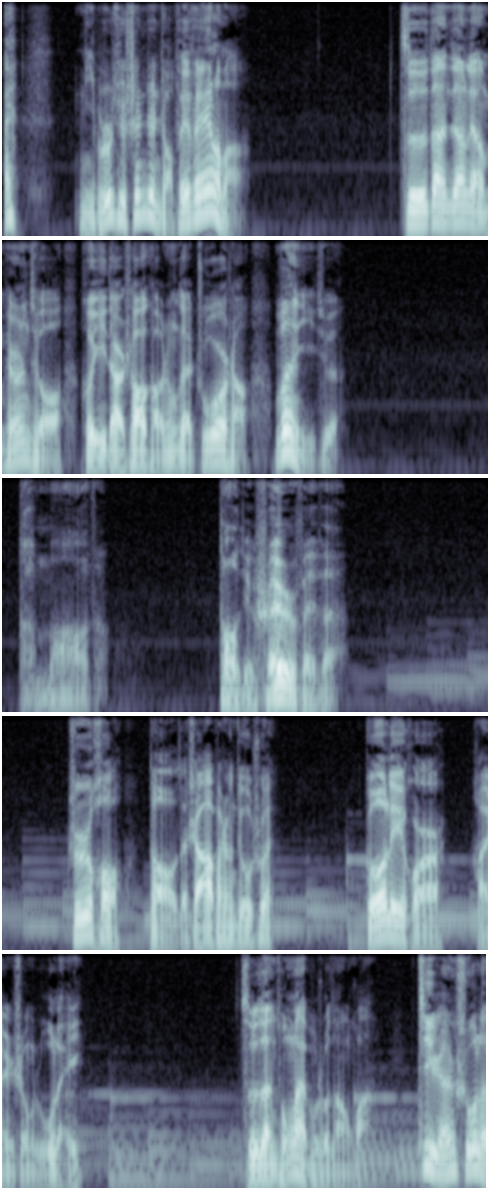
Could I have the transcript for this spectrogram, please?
哎。你不是去深圳找菲菲了吗？子弹将两瓶酒和一袋烧烤扔在桌上，问一句：“他妈的，到底谁是菲菲？”之后倒在沙发上就睡。隔了一会儿，鼾声如雷。子弹从来不说脏话，既然说了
